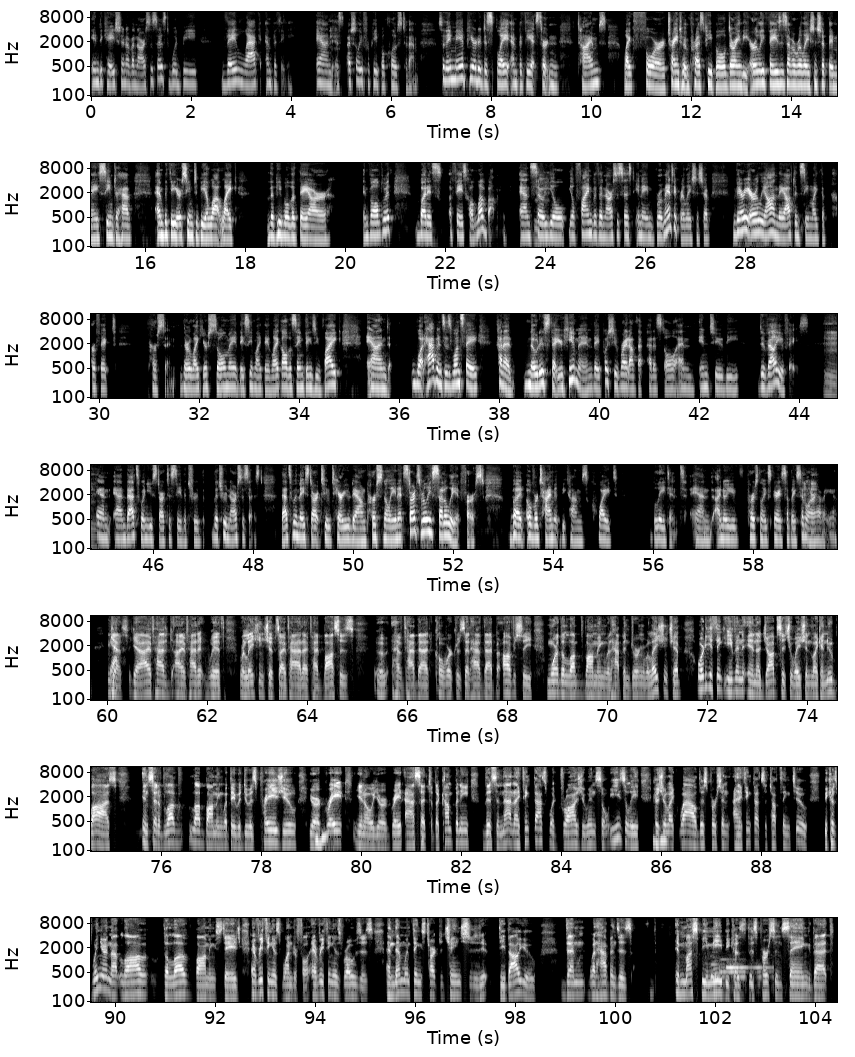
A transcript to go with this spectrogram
indication of a narcissist would be they lack empathy and especially for people close to them. So they may appear to display empathy at certain times, like for trying to impress people during the early phases of a relationship. They may seem to have empathy or seem to be a lot like the people that they are involved with, but it's a phase called love bombing. And so mm-hmm. you'll you'll find with a narcissist in a romantic relationship, very early on, they often seem like the perfect person. They're like your soulmate. They seem like they like all the same things you like. And what happens is once they kind of notice that you're human, they push you right off that pedestal and into the devalue phase. Mm. And and that's when you start to see the true the true narcissist. That's when they start to tear you down personally and it starts really subtly at first, but over time it becomes quite blatant. And I know you've personally experienced something similar, mm-hmm. haven't you? Yeah. Yes, yeah, I've had I've had it with relationships. I've had I've had bosses uh, have had that, coworkers that have that, but obviously more of the love bombing would happen during a relationship. Or do you think even in a job situation, like a new boss instead of love love bombing what they would do is praise you you're mm-hmm. a great you know you're a great asset to the company this and that and i think that's what draws you in so easily because mm-hmm. you're like wow this person and i think that's a tough thing too because when you're in that love the love bombing stage everything is wonderful everything is roses and then when things start to change to devalue then what happens is it must be me because this person's saying that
